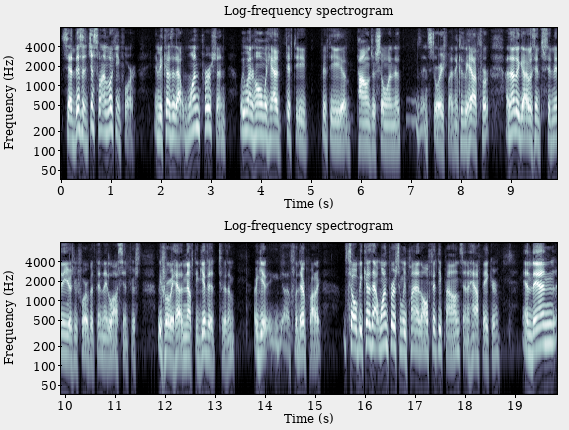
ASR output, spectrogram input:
said, This is just what I'm looking for. And because of that one person, we went home. We had 50, 50 uh, pounds or so in, the, in storage by then because we had a, for, another guy was interested many years before, but then they lost interest before we had enough to give it to them or give uh, for their product. So because that one person, we planted all 50 pounds in a half acre. And then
